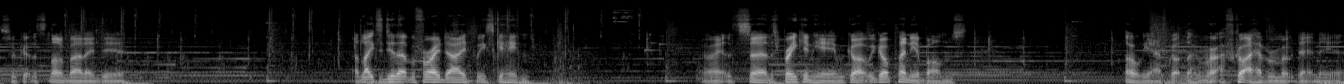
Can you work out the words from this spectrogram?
So good that's not a bad idea. I'd like to do that before I die, please, game. All right, let's uh, let's break in here. We got we got plenty of bombs. Oh yeah, I've got the I forgot I have a remote detonator.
